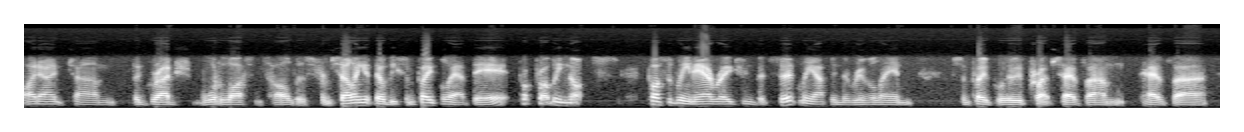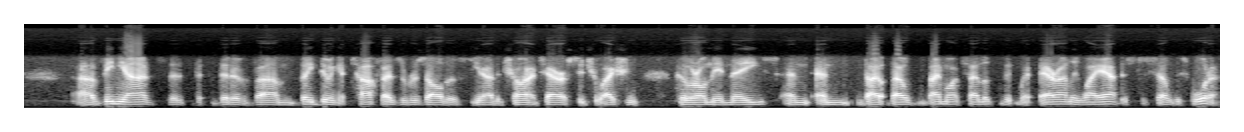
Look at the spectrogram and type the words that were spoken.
I don't um, begrudge water license holders from selling it. There'll be some people out there, probably not possibly in our region, but certainly up in the Riverland, some people who perhaps have um, have uh, uh, vineyards that that have um, been doing it tough as a result of you know the China tariff situation, who are on their knees, and and they they they might say, look, our only way out is to sell this water.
